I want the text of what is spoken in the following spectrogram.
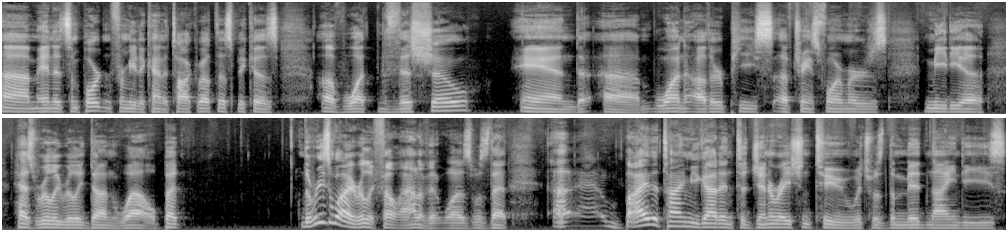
um, and it's important for me to kind of talk about this because of what this show and um, one other piece of Transformers media has really, really done well. But the reason why I really fell out of it was was that uh, by the time you got into Generation 2, which was the mid 90s,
